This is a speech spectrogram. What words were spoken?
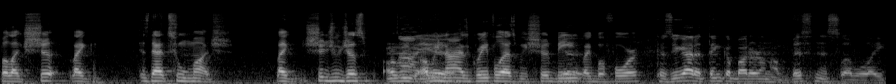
but like should like is that too much? Like, should you just are, Nah, we, are we not as grateful as we should be Yeah. like before? Because you got to think about it on a business level. Like,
